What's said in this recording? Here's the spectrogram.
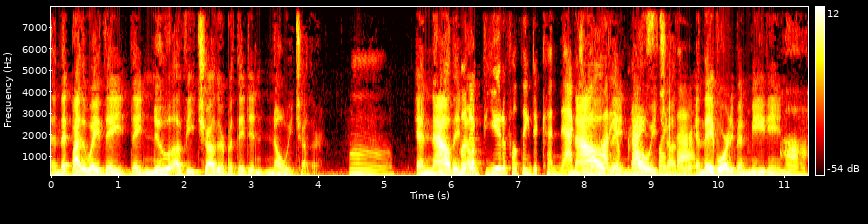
And that, by the way, they they knew of each other, but they didn't know each other. And now they Hmm. What know. a beautiful thing to connect now the body they of Christ know each like other, that. and they've already been meeting Ah.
